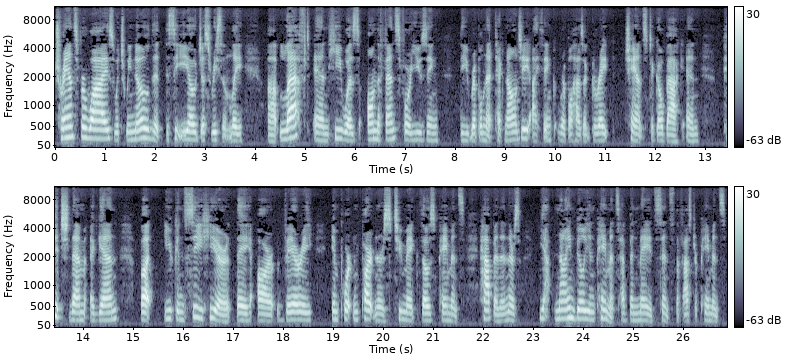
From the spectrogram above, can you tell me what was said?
TransferWise, which we know that the CEO just recently uh, left and he was on the fence for using the RippleNet technology. I think Ripple has a great chance to go back and pitch them again. But you can see here they are very important partners to make those payments happen. And there's, yeah, 9 billion payments have been made since the faster payments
